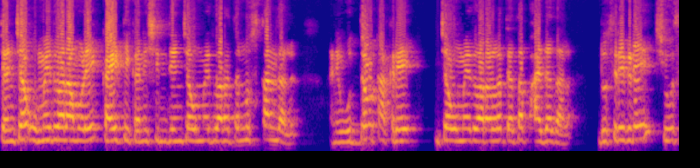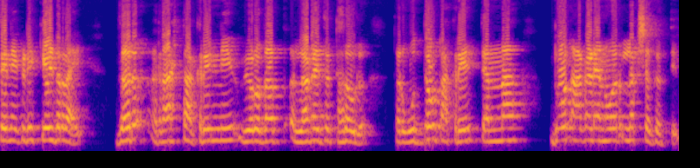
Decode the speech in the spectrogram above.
त्यांच्या उमेदवारामुळे काही ठिकाणी शिंदेच्या उमेदवाराचं नुकसान झालं. आणि उद्धव ठाकरेंच्या उमेदवाराला त्याचा फायदा झाला. दुसरीकडे शिवसेनेकडे केडर आहे. जर राज ठाकरेंनी विरोधात लढायचं ठरवलं तर उद्धव ठाकरे त्यांना दोन आघाड्यांवर लक्ष करतील.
